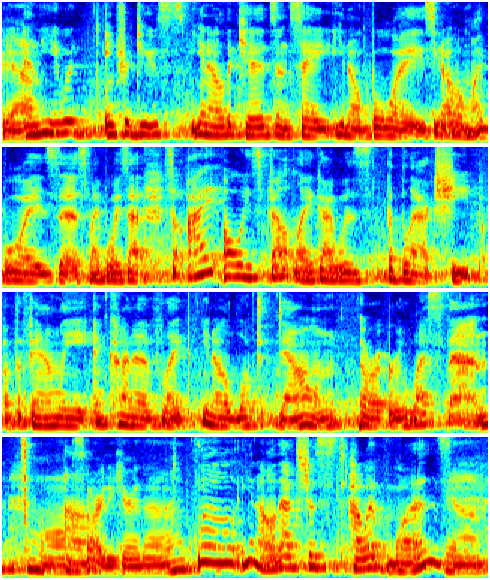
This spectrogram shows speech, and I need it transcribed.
Yeah. And he would introduce, you know, the kids and say, you know, boys, you know, my boys this, my boys that. So I always felt like I was the black sheep of the family and kind of like, you know, looked down or, or less than. Oh, um, sorry to hear that. Well, you know, that's just how it was. Yeah.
